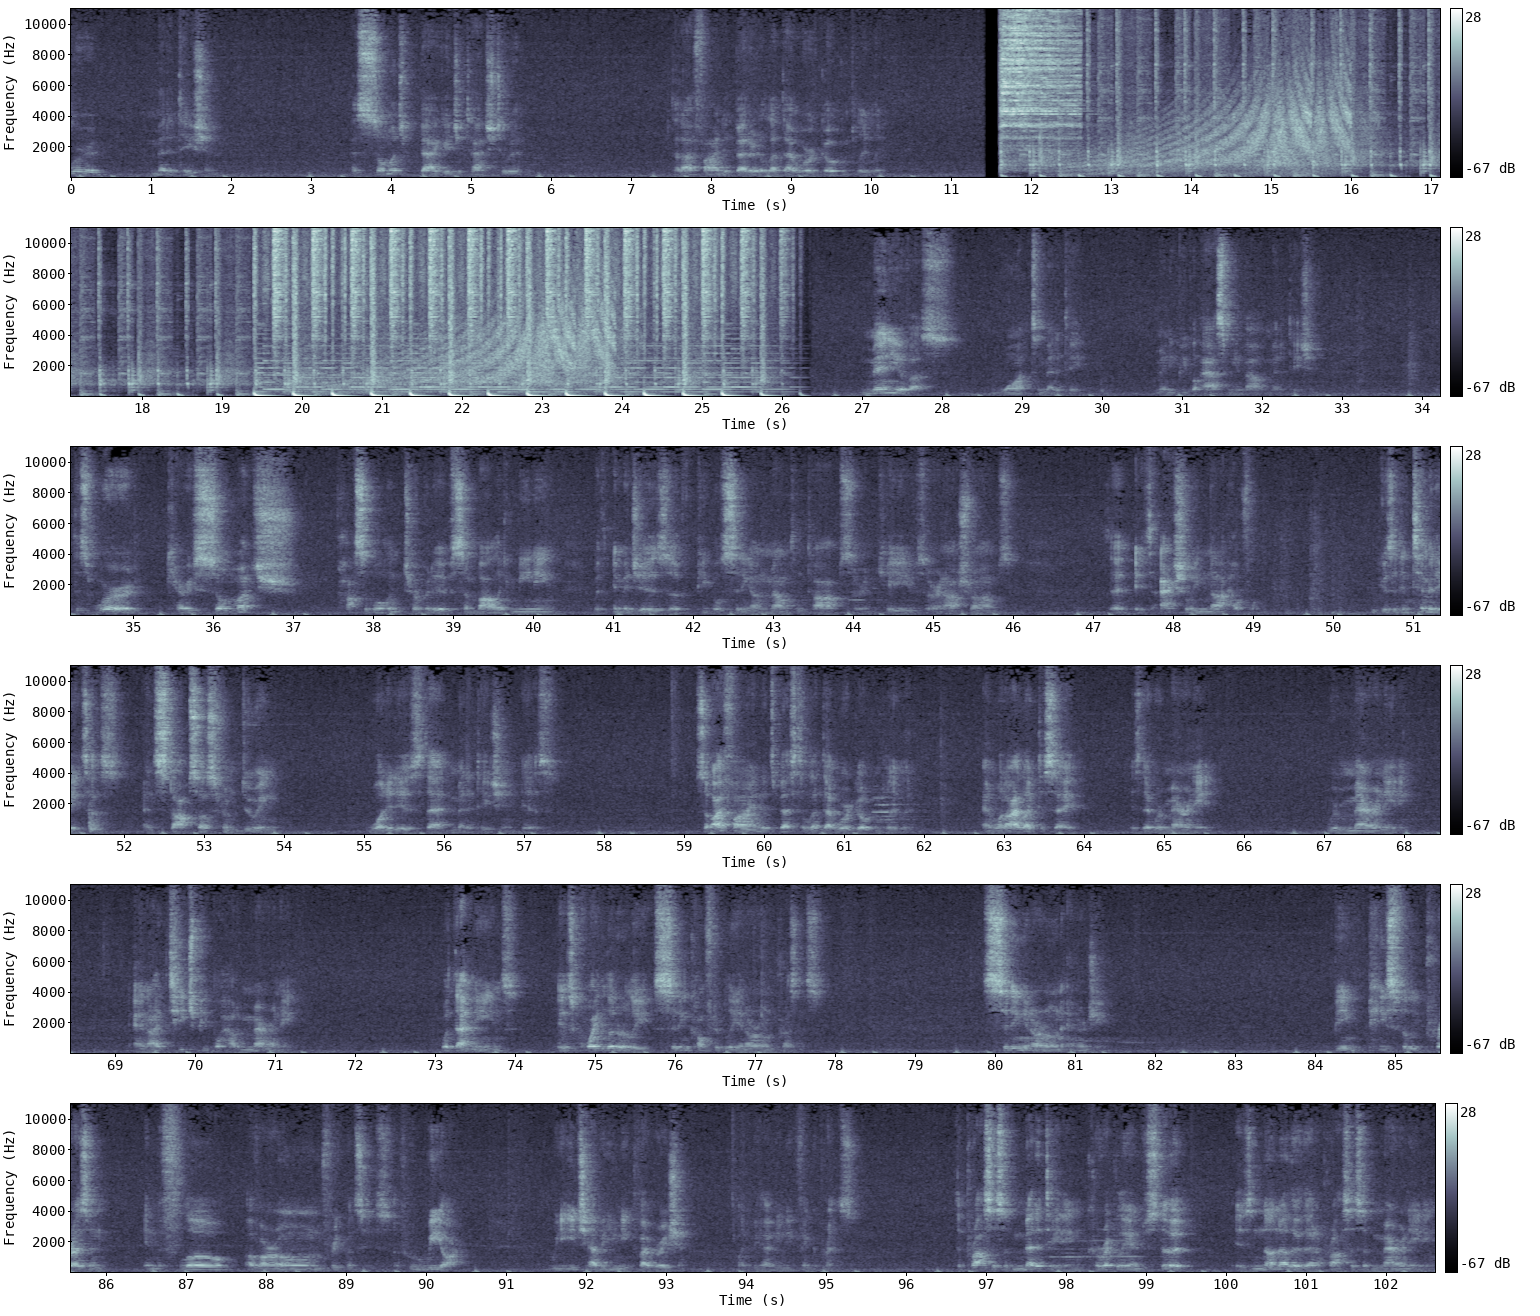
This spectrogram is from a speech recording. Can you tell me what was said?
word meditation has so much baggage attached to it that I find it better to let that word go completely. Many of us want to meditate. Many people ask me about meditation. But this word carries so much possible interpretive, symbolic meaning with images of people sitting on mountaintops or in caves or in ashrams that it's actually not helpful because it intimidates us and stops us from doing what it is that meditation is. So I find it's best to let that word go completely. And what I like to say is that we're marinating. We're marinating. And I teach people how to marinate. What that means is quite literally sitting comfortably in our own presence, sitting in our own energy being peacefully present in the flow of our own we are. We each have a unique vibration, like we have unique fingerprints. The process of meditating, correctly understood, is none other than a process of marinating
